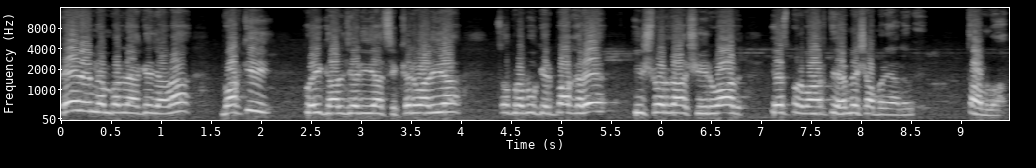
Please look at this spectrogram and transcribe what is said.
ਫਿਰ ਇਹ ਨੰਬਰ ਲੈ ਕੇ ਜਾਣਾ, ਬਾਕੀ ਕੋਈ ਗੱਲ ਜਿਹੜੀ ਆ ਸਿੱਖਣ ਵਾਲੀ ਆ ਸੋ ਪ੍ਰਭੂ ਕਿਰਪਾ ਕਰੇ ਈਸ਼ਵਰ ਦਾ ਆਸ਼ੀਰਵਾਦ ਇਸ ਪਰਿਵਾਰ ਤੇ ਹਮੇਸ਼ਾ ਬਣਿਆ ਰਹੇ। ਧੰਨਵਾਦ।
